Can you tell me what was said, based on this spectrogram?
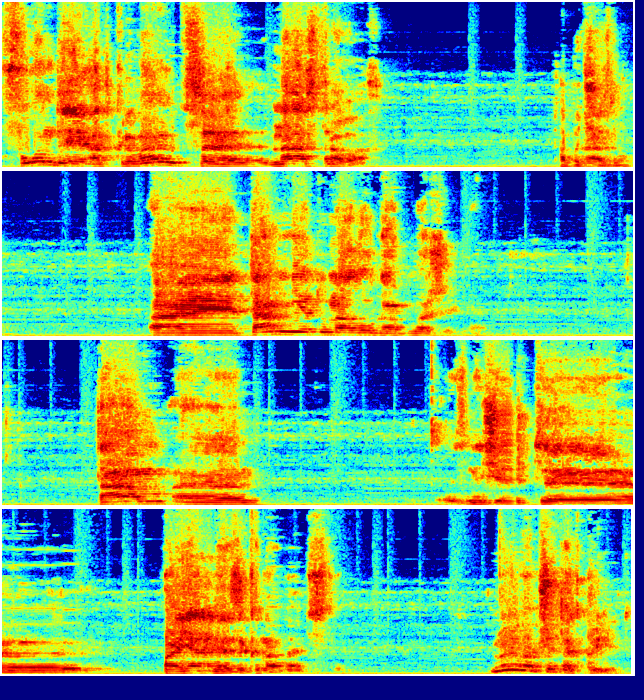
фонды открываются на островах. А почему? А, там нету налогообложения. Там, э, значит, э, понятное законодательство. Ну и вообще так принято.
